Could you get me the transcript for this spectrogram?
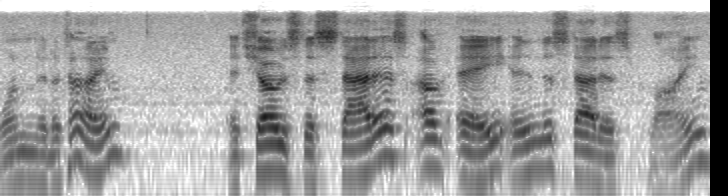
one at a time, it shows the status of A in the status line,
